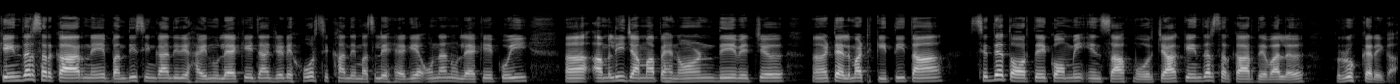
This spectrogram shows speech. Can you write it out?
ਕੇਂਦਰ ਸਰਕਾਰ ਨੇ ਬੰਦੀ ਸਿੰਘਾਂ ਦੀ ਰਿਹਾਈ ਨੂੰ ਲੈ ਕੇ ਜਾਂ ਜਿਹੜੇ ਹੋਰ ਸਿੱਖਾਂ ਦੇ ਮਸਲੇ ਹੈਗੇ ਆ ਉਹਨਾਂ ਨੂੰ ਲੈ ਕੇ ਕੋਈ ਅਮਲੀ ਜਾਮਾ ਪਹਿਨਾਉਣ ਦੇ ਵਿੱਚ ਅ, ਢਿਲਮੱਠ ਕੀਤੀ ਤਾਂ ਸਿੱਧੇ ਤੌਰ ਤੇ ਕੌਮੀ ਇਨਸਾਫ ਮੋਰਚਾ ਕੇਂਦਰ ਸਰਕਾਰ ਦੇ ਵੱਲ ਰੁਖ ਕਰੇਗਾ।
